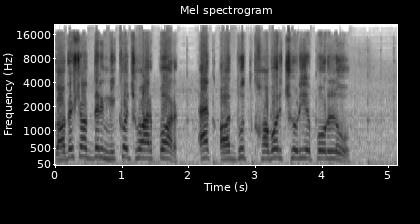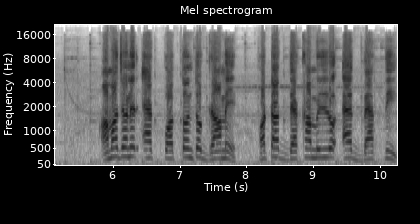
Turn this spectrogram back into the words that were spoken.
গবেষকদের নিখোঁজ হওয়ার পর এক অদ্ভুত খবর ছড়িয়ে পড়ল। আমাজনের এক প্রত্যন্ত গ্রামে হঠাৎ দেখা মিলল এক ব্যক্তি।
